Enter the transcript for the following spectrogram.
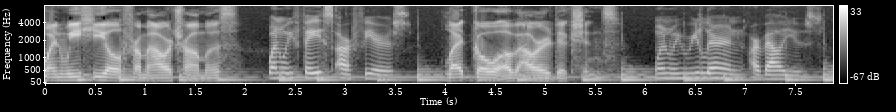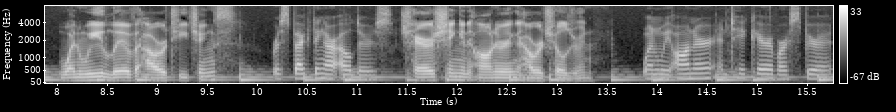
When we heal from our traumas, when we face our fears, let go of our addictions, when we relearn our values, when we live our teachings, respecting our elders, cherishing and honoring our children, when we honor and take care of our spirit,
